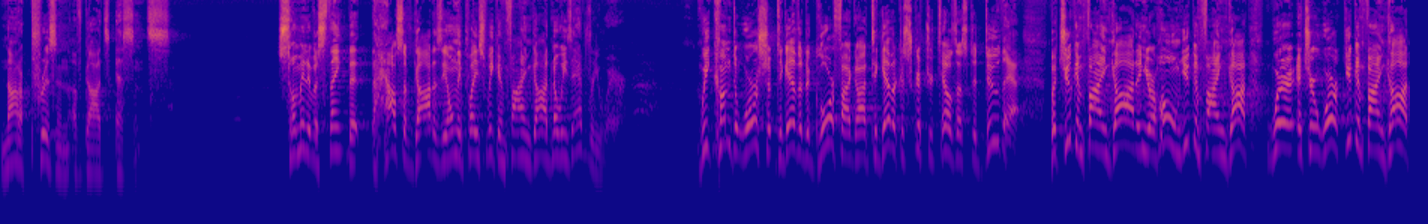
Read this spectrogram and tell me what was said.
not a prison of God's essence. So many of us think that the house of God is the only place we can find God. No, He's everywhere. We come to worship together to glorify God together because Scripture tells us to do that. But you can find God in your home. You can find God where at your work. You can find God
